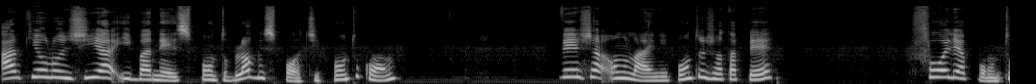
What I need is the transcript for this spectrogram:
arqueologiaibanês.blogspot.com, vejaonline.jp, folha.uol.com.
